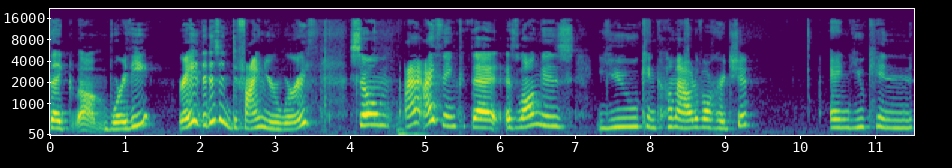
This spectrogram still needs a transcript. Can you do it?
like um, worthy, right? That doesn't define your worth. So I, I think that as long as you can come out of a hardship and you can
